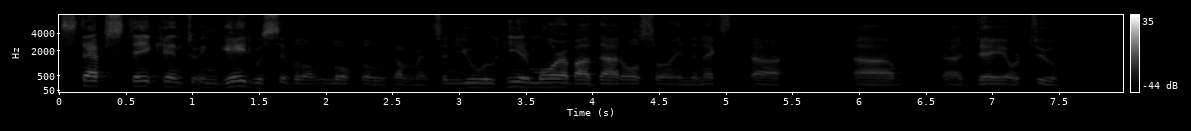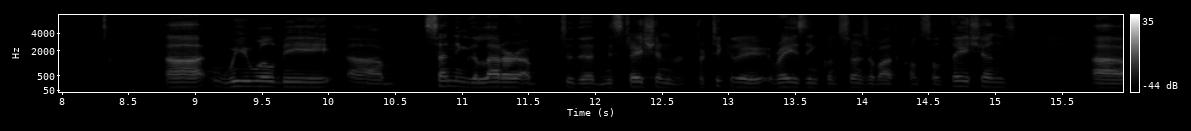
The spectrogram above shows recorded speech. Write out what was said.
steps taken to engage with civil and local governments. And you will hear more about that also in the next uh, uh, day or two. Uh, we will be um, sending the letter to the administration, particularly raising concerns about consultations. Uh,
